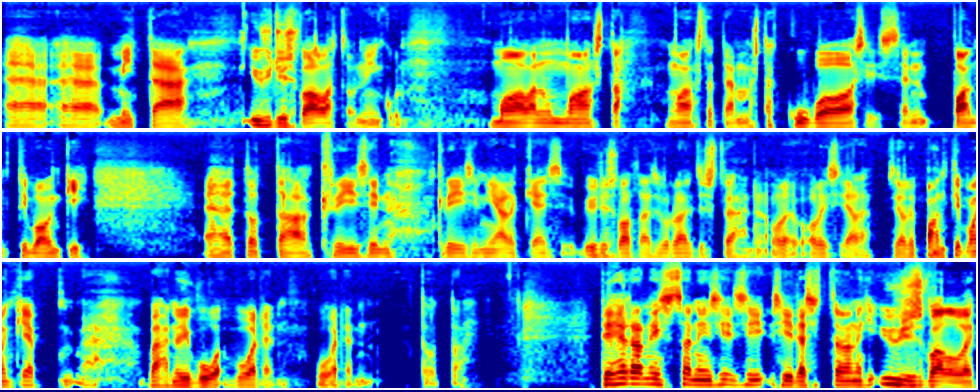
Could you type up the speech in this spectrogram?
ää, mitä Yhdysvallat on niin kuin maalannut maasta, maasta tämmöistä kuvaa, siis sen panttivanki ää, tota, kriisin, kriisin jälkeen. Yhdysvaltain suurlähetystö oli, oli siellä, siellä oli panttivankia vähän yli vuoden, vuoden tota, Teheranissa, niin si- si- siitä sitten on ainakin Yhdysvalloille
